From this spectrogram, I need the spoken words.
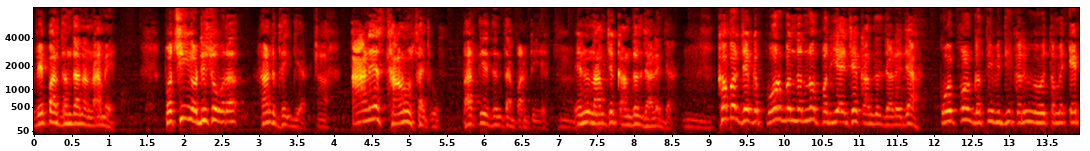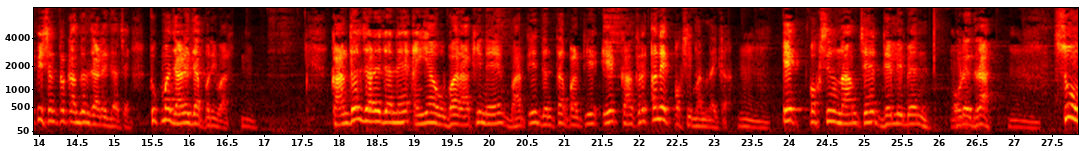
વેપાર ધંધાના નામે. પછી અઢીસો વર્ષ હાંડ થઈ ગયા. આણે સ્થાણું સ્થાપ્યું ભારતીય જનતા પાર્ટીએ. એનું નામ છે કાંદલ જાડેજા. ખબર છે કે પોરબંદરનો પર્યાય છે કાંદલ જાડેજા. કોઈ પણ ગતિવિધિ કરવી હોય તમે એપી સેન્ટર કાંદલ જાડેજા છે. ટૂંકમાં જાડેજા પરિવાર. કાંદલ જાડેજાને અહીંયા ઊભા રાખીને ભારતીય જનતા પાર્ટીએ એક કાંકરે અનેક પક્ષી માન નાખ્યા. એક પક્ષીનું નામ છે ડેલીબેન ઓડેદરા. શું?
